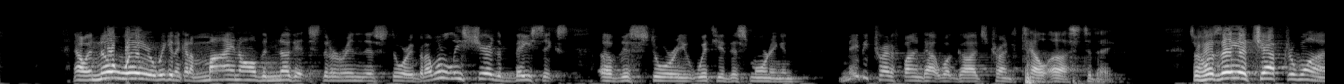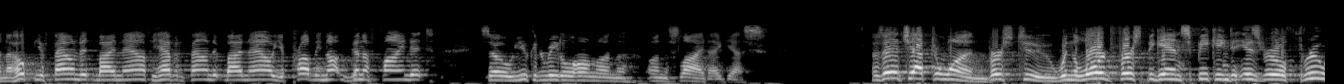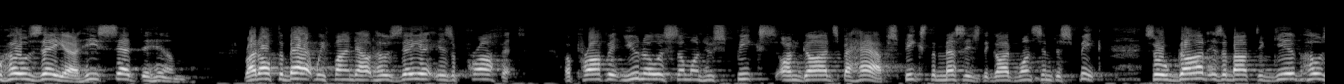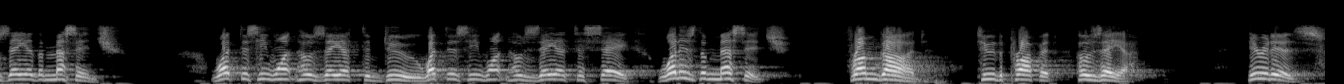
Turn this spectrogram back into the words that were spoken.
Now, in no way are we going to kind of mine all the nuggets that are in this story, but I want to at least share the basics of this story with you this morning and maybe try to find out what God's trying to tell us today. So Hosea chapter 1. I hope you found it by now. If you haven't found it by now, you're probably not going to find it. So you can read along on the, on the slide, I guess. Hosea chapter 1, verse 2. When the Lord first began speaking to Israel through Hosea, he said to him, right off the bat, we find out Hosea is a prophet. A prophet, you know, is someone who speaks on God's behalf, speaks the message that God wants him to speak. So God is about to give Hosea the message. What does he want Hosea to do? What does he want Hosea to say? What is the message from God to the prophet Hosea? Here it is.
